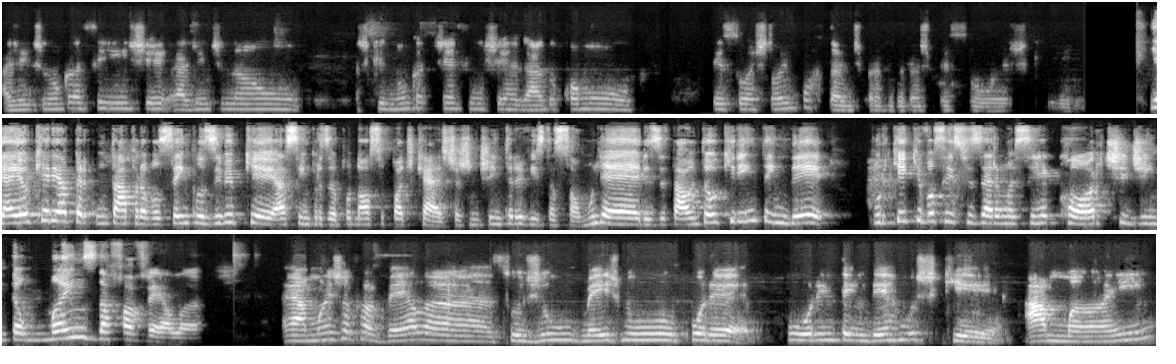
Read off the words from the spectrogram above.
a gente nunca se enxer... a gente não acho que nunca tinha se enxergado como pessoas tão importantes para a vida das pessoas. E aí eu queria perguntar para você, inclusive porque, assim, por exemplo, o nosso podcast, a gente entrevista só mulheres e tal, então eu queria entender por que, que vocês fizeram esse recorte de, então, Mães da Favela? É, a Mães da Favela surgiu mesmo por, é, por entendermos que a mãe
